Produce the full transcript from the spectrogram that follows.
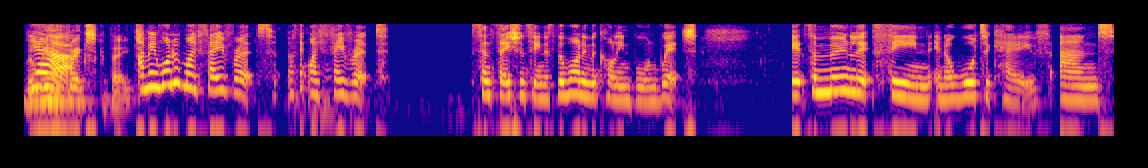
that yeah. we have to excavate. I mean, one of my favourite, I think my favourite sensation scene is the one in the Colleen Bawn, which it's a moonlit scene in a water cave, and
